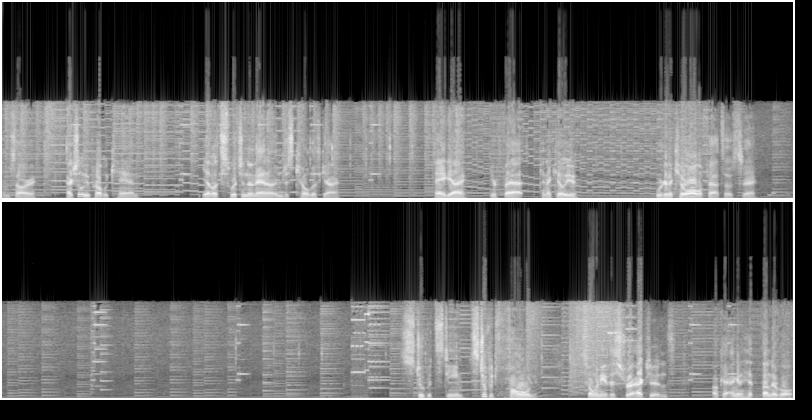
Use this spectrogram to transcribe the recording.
I'm sorry. Actually, we probably can. Yeah, let's switch into Nano and just kill this guy. Hey guy, you're fat. Can I kill you? We're gonna kill all the Fatsos today. Stupid Steam. Stupid phone! So many distractions. Okay, I'm gonna hit Thunderbolt.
